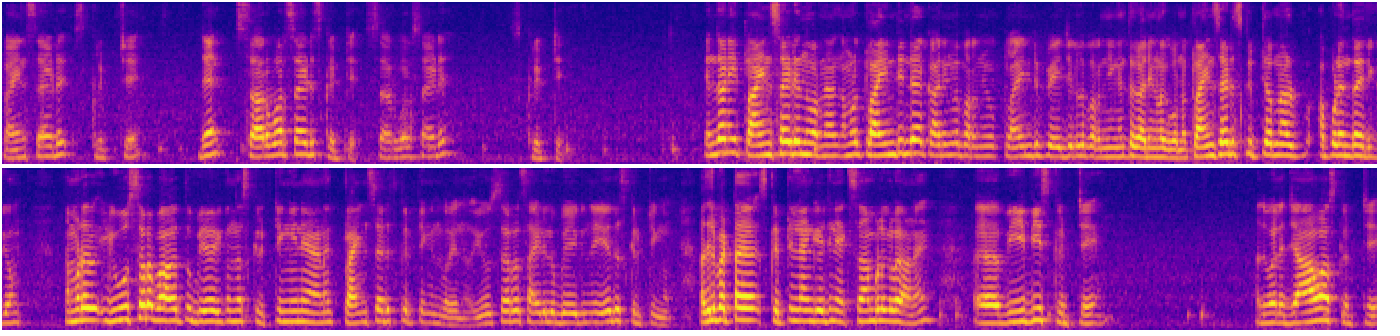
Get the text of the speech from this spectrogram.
client side script then server side script server side script എന്താണ് ഈ ക്ലയന്റ് സൈഡ് എന്ന് പറഞ്ഞാൽ? നമ്മൾ ക്ലയന്റിന്റെ കാര്യങ്ങൾ പറഞ്ഞു ക്ലയന്റ് പേജുകൾ പറഞ്ഞു ഇങ്ങനത്തെ കാര്യങ്ങളൊക്കെ പറഞ്ഞു. ക്ലയന്റ് സൈഡ് സ്ക്രിപ്റ്റ് പറഞ്ഞാൽ അപ്പോൾ എന്തായിരിക്കും? നമ്മുടെ യൂസർ ഭാഗത്ത് ഉപയോഗിക്കുന്ന സ്ക്രിപ്റ്റിങ്ങിനെയാണ് ക്ലയന്റ് സൈഡ് സ്ക്രിപ്റ്റിംഗ് എന്ന് പറയുന്നത്. യൂസർ സൈഡിൽ ഉപയോഗിക്കുന്ന ഏത് സ്ക്രിപ്റ്റിങ്ങും അതിൽപ്പെട്ട സ്ക്രിപ്റ്റിംഗ് ലാംഗ്വേജിന് എക്സാമ്പിളുകളാണ് വി ബി സ്ക്രിപ്റ്റ് അതുപോലെ ജാവ സ്ക്രിപ്റ്റ്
